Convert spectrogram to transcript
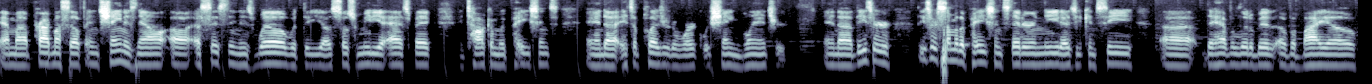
am uh, proud myself. And Shane is now assisting as well with the social media aspect and talking with patients. And it's a pleasure to work with Shane Blanchard. And these are these are some of the patients that are in need. As you can see, uh, they have a little bit of a bio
